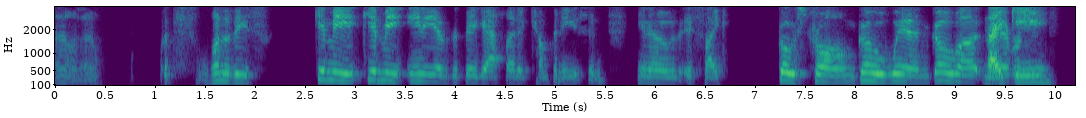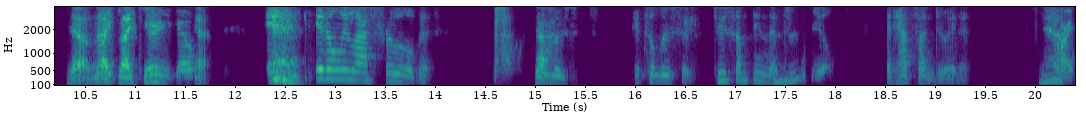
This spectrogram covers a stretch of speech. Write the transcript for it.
I don't know, what's one of these give me give me any of the big athletic companies and you know it's like go strong go win go uh, nike yeah nike. nike there you go yeah. and it only lasts for a little bit yeah. elusive it's elusive do something that's mm-hmm. real and have fun doing it yeah. all right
